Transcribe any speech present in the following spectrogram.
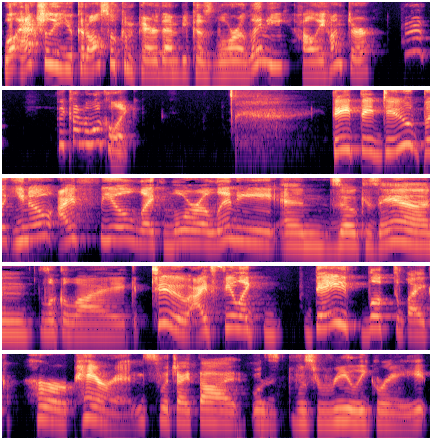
Well, actually, you could also compare them because Laura Linney, Holly Hunter, hmm, they kind of look alike. They they do, but you know, I feel like Laura Linney and Zoe Kazan look alike too. I feel like they looked like her parents, which I thought was was really great.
